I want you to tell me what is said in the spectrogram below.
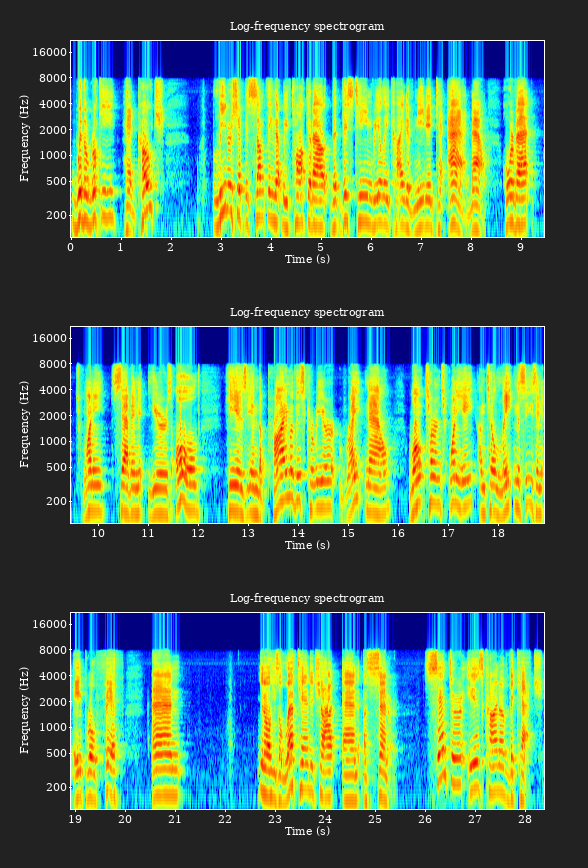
with a rookie head coach. Leadership is something that we've talked about that this team really kind of needed to add. Now, Horvat, 27 years old. He is in the prime of his career right now. Won't turn 28 until late in the season, April 5th. And, you know, he's a left handed shot and a center. Center is kind of the catch.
